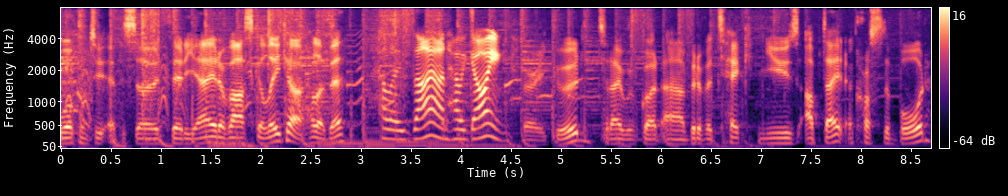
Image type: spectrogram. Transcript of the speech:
Welcome to episode 38 of Ask Alika. Hello, Beth. Hello, Zion. How are we going? Very good. Today we've got uh, a bit of a tech news update across the board.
